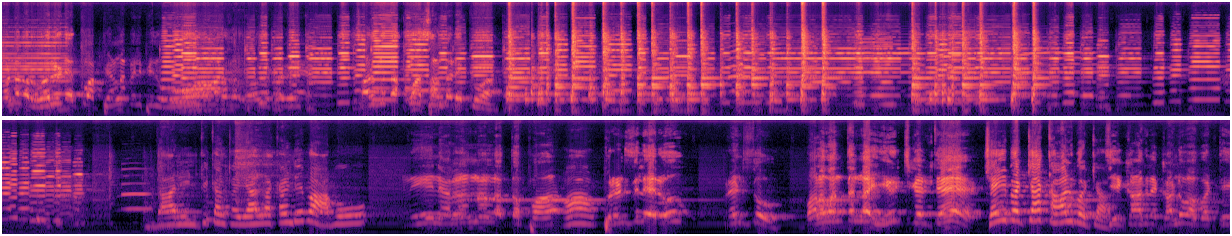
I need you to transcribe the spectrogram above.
మొండగ రోలుడు ఎక్కువ పిల్ల పిలిపింది. పరుగు తక్కువ సందడి ఎక్కువ. దాని ఇంటికంట వెళ్ళకండి బాబు. నేను ఎలన్నల్లా తప్ప ఫ్రెండ్స్ లేరు. ఫ్రెండ్స్ బలవంతంగా ఈడ్చుకెళ్తే చేయి బట్టా కాలు బట్టా? ఈ కాదులే కండువా బట్టి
